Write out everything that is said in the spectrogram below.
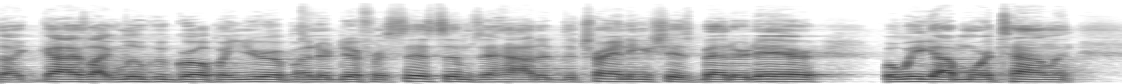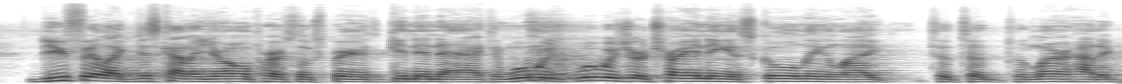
like guys like Luke who grew up in Europe under different systems and how the, the training shit's better there, but we got more talent. Do you feel like just kind of your own personal experience getting into acting? What was what was your training and schooling like to to, to learn how to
